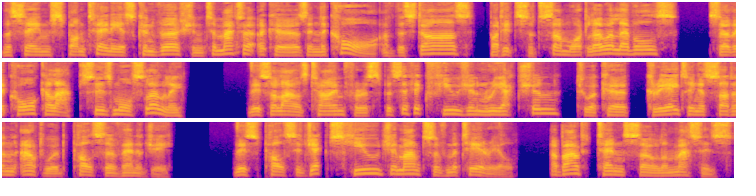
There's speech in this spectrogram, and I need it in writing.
The same spontaneous conversion to matter occurs in the core of the stars, but it's at somewhat lower levels, so the core collapses more slowly. This allows time for a specific fusion reaction to occur, creating a sudden outward pulse of energy. This pulse ejects huge amounts of material, about 10 solar masses,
